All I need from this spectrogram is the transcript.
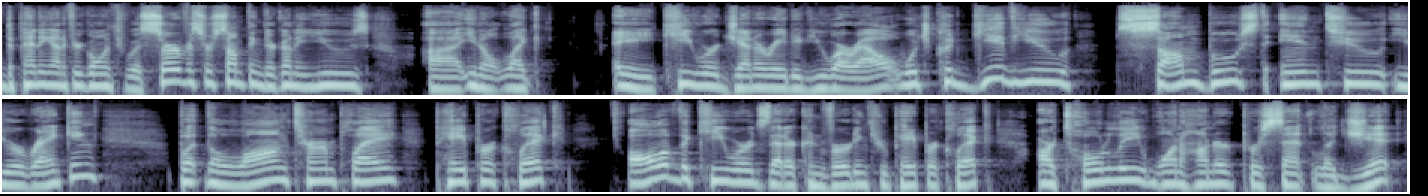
depending on if you're going through a service or something, they're going to use, uh, you know, like a keyword generated URL, which could give you some boost into your ranking. But the long term play, pay per click, all of the keywords that are converting through pay per click are totally 100% legit.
